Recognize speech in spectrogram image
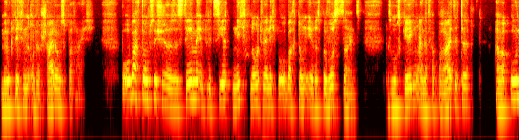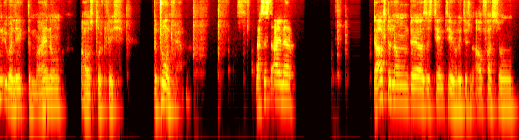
möglichen Unterscheidungsbereich. Beobachtung psychischer Systeme impliziert nicht notwendig Beobachtung ihres Bewusstseins. Das muss gegen eine verbreitete, aber unüberlegte Meinung ausdrücklich betont werden. Das ist eine Darstellung der systemtheoretischen Auffassung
